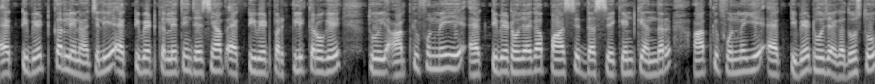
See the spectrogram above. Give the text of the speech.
एक्टिवेट कर लेना है। चलिए, एक्टिवेट कर लेते हैं। जैसे आप एक्टिवेट पर क्लिक करोगे तो आपके फ़ोन में ये एक्टिवेट हो जाएगा। पाँच से दस सेकेंड के अंदर आपके फ़ोन में ये एक्टिवेट हो जाएगा। दोस्तों,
